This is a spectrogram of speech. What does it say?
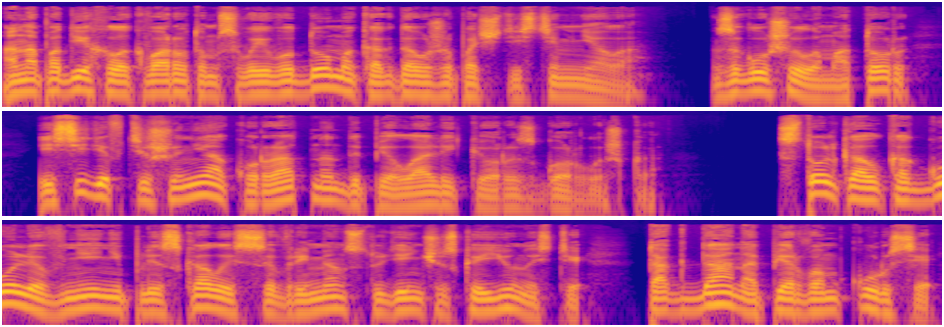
Она подъехала к воротам своего дома, когда уже почти стемнело. Заглушила мотор и, сидя в тишине, аккуратно допила ликер из горлышка. Столько алкоголя в ней не плескалось со времен студенческой юности — Тогда, на первом курсе,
